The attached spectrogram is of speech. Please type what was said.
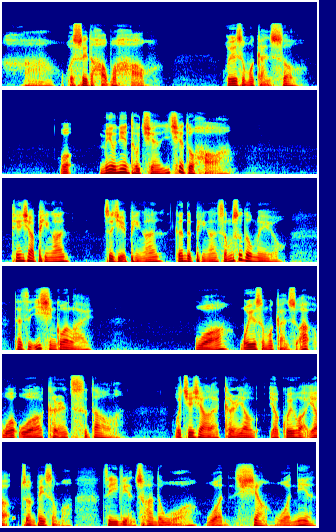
啊，我睡得好不好？我有什么感受？我没有念头前，一切都好啊，天下平安，自己也平安，跟着平安，什么事都没有。但是一醒过来，我我有什么感受啊？我我可能迟到了，我接下来可能要要规划，要准备什么？这一连串的我我像我念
